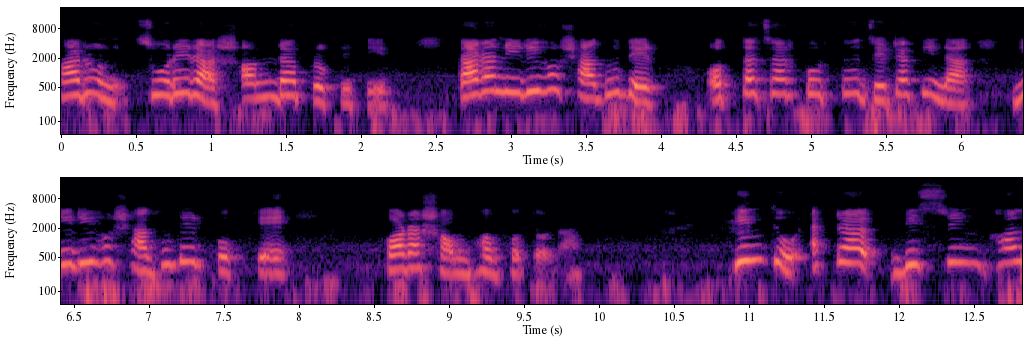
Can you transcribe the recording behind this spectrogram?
কারণ চোরেরা সন্ডা প্রকৃতির। তারা নিরীহ সাধুদের অত্যাচার করত যেটা কিনা নিরীহ সাধুদের পক্ষে করা সম্ভব হতো না। কিন্তু একটা বিশৃঙ্খল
